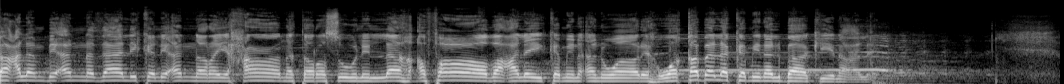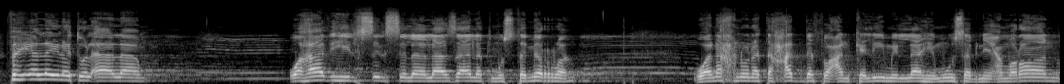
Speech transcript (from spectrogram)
فاعلم بأن ذلك لأن ريحانة رسول الله أفاض عليك من أنواره وقبلك من الباكين عليه. فهي ليلة الآلام وهذه السلسلة لا زالت مستمرة ونحن نتحدث عن كليم الله موسى بن عمران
